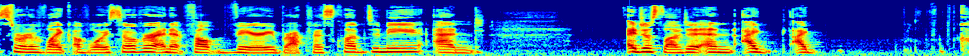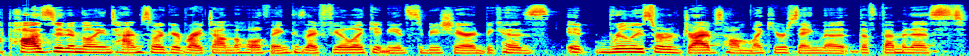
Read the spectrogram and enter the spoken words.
sort of like a voiceover and it felt very breakfast club to me and I just loved it and I I paused it a million times so I could write down the whole thing because I feel like it needs to be shared because it really sort of drives home, like you were saying, the the feminist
